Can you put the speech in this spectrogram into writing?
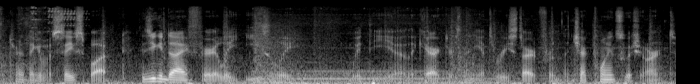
I'm trying to think of a safe spot. Because you can die fairly easily with the uh, the characters, and then you have to restart from the checkpoints, which aren't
